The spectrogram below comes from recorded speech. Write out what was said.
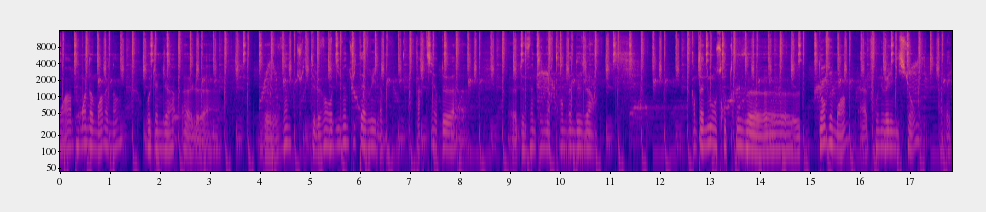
mois, un peu moins d'un mois maintenant, au Janja, le, euh, le 28, le vendredi 28 avril, à partir de, euh, de 21h30, 22h. Quant à nous, on se retrouve euh, dans un mois euh, pour une nouvelle émission avec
